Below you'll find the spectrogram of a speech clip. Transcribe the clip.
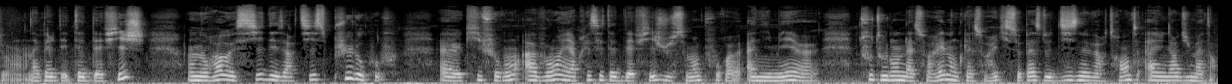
qu'on appelle des têtes d'affiche, on aura aussi des artistes plus locaux. Euh, qui feront avant et après ces têtes d'affiche justement pour euh, animer euh, tout au long de la soirée, donc la soirée qui se passe de 19h30 à 1h du matin.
